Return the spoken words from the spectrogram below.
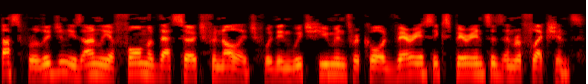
Thus, religion is only a form of that search for knowledge, within which humans record various experiences and reflections.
